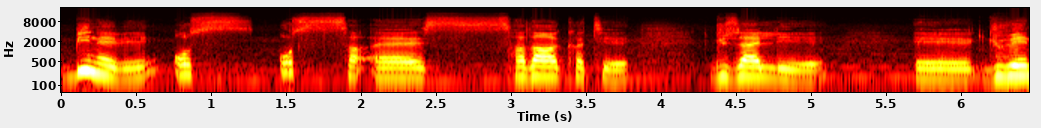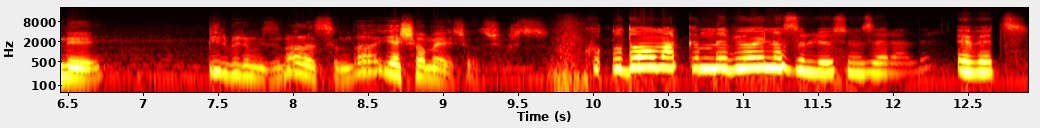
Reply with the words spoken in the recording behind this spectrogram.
bir nevi o, o sa- e, sadakati, güzelliği, e, güveni birbirimizin arasında yaşamaya çalışıyoruz. Kutlu Doğum hakkında bir oyun hazırlıyorsunuz herhalde. Evet.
